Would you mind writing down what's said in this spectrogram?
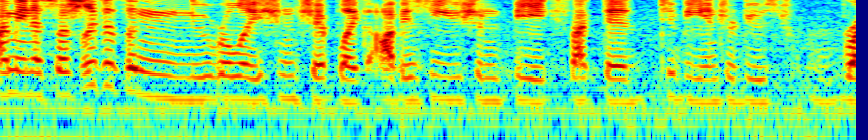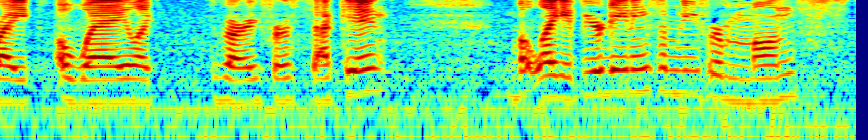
I mean, especially if it's a new relationship, like obviously you shouldn't be expected to be introduced right away, like the very first second. But like if you're dating somebody for months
